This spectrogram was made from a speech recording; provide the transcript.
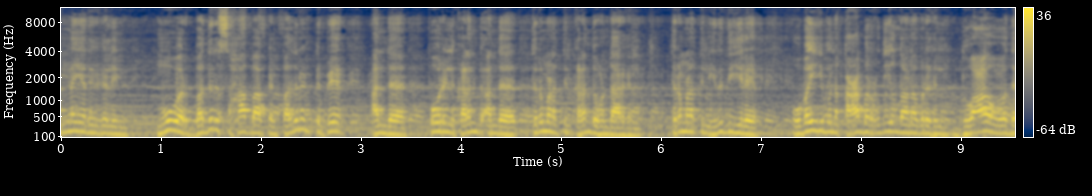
அன்னையர்களின் மூவர் பதிர் சஹாபாக்கள் பதினெட்டு பேர் அந்த போரில் கலந்து அந்த திருமணத்தில் கலந்து கொண்டார்கள். திருமணத்தின் இறுதியிலே உபயிபின் காபர் ரதியுல்லான் அவர்கள் துவா ஓத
